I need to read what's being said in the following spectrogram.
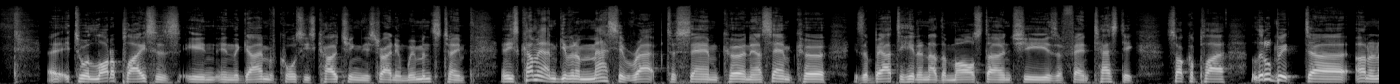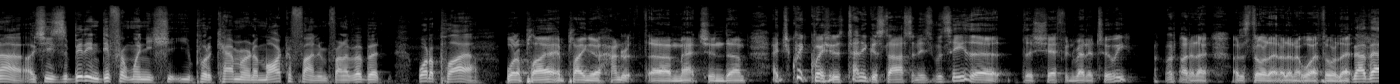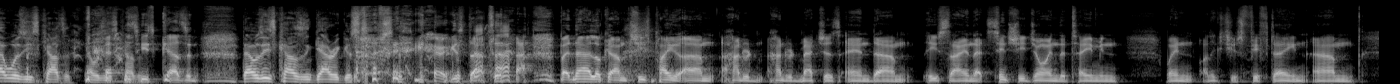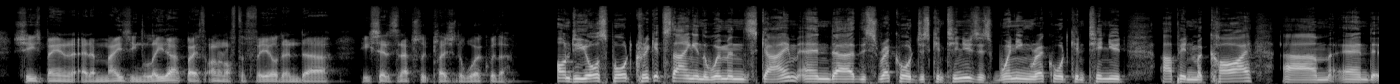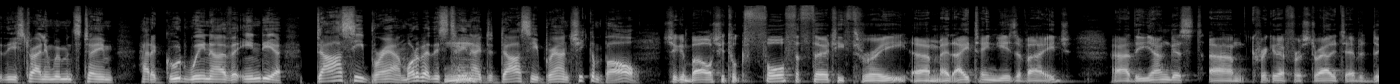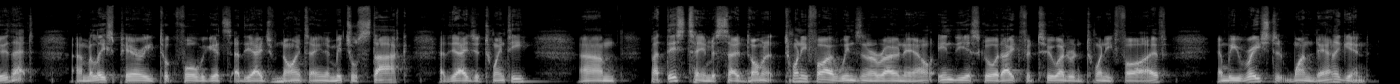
uh, to a lot of places in, in the game. Of course, he's coaching the Australian women's team, and he's come out and given a massive rap to Sam Kerr. Now, Sam Kerr is about to hit another milestone. She is a fantastic soccer player. A little bit, uh, I don't know, she's a bit indifferent when you you put a camera and a microphone in front of her, but what a player! What a player and playing a hundredth uh, match. And um, a quick question: Is Tony Gustavsson is was he the the chef in Ratatouille? I don't know. I just thought of that. I don't know why I thought of that. No, that was his cousin. That was his cousin. his cousin. That was his cousin, Gary Gustavsson. Gary Gustavsson. but no, look, um, she's playing um, 100, 100 matches, and um, he's saying that since she joined the team in when I think she was 15, um, she's been an amazing leader, both on and off the field, and uh, he said it's an absolute pleasure to work with her. Onto your sport, cricket, staying in the women's game, and uh, this record just continues. This winning record continued up in Mackay, um, and the Australian women's team had a good win over India. Darcie Brown, what about this mm. teenager, Darcie Brown? She can bowl. She can bowl. She took four for 33 um, at 18 years of age. Uh, the youngest um, cricketer for Australia to ever do that. Um, Ellyse Perry took four wickets at the age of 19, and Mitchell Starc at the age of 20. Um, but this team is so dominant. 25 wins in a row now. India scored eight for 225, and we reached it one down again.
